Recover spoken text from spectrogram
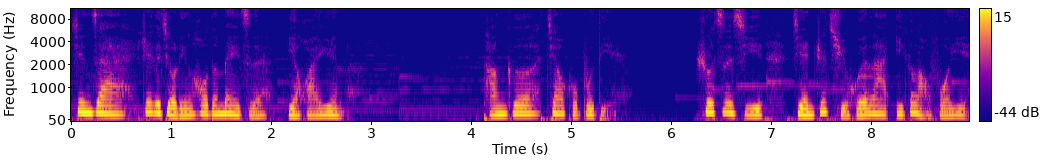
现在这个九零后的妹子也怀孕了，堂哥叫苦不迭。说自己简直娶回来一个老佛爷。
